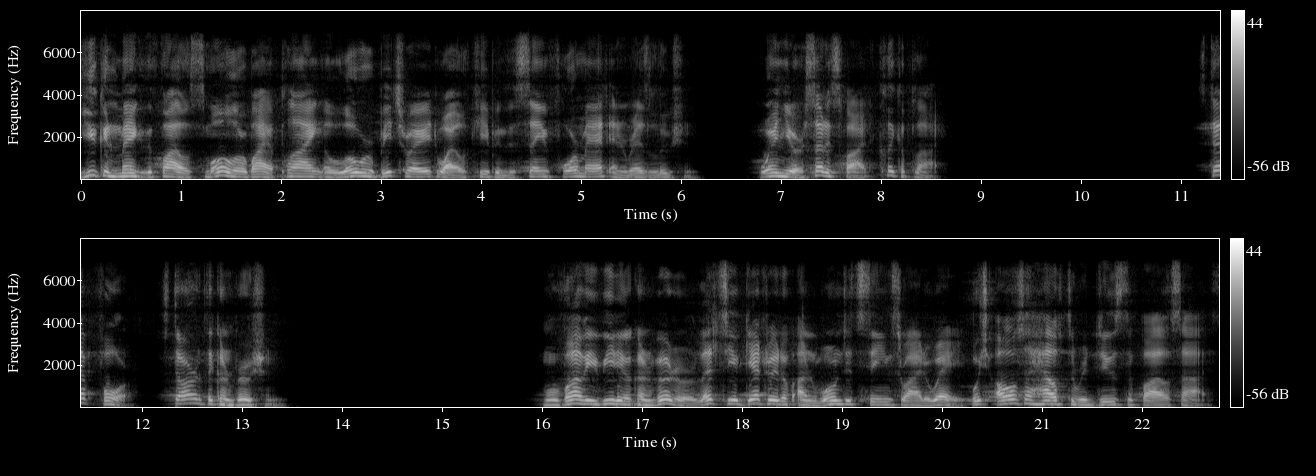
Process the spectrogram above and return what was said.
You can make the file smaller by applying a lower bitrate while keeping the same format and resolution. When you're satisfied, click Apply. Step 4. Start the conversion. Movavi Video Converter lets you get rid of unwanted scenes right away, which also helps to reduce the file size.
